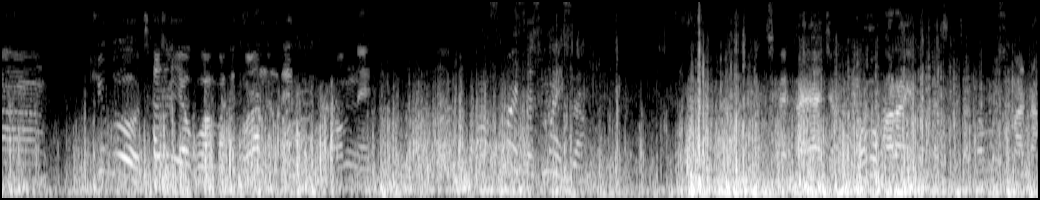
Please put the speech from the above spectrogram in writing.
아, 튜브 찾으려고 한 바퀴 돌았는데 없네. 어, 숨어 있어, 숨어 있어. 집에 가야죠. 너무 바람이 분다 진짜 너무 심하다.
